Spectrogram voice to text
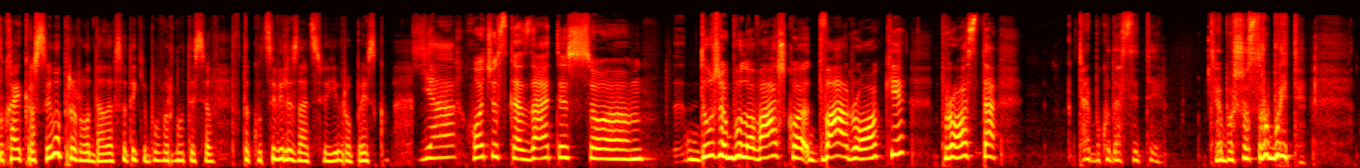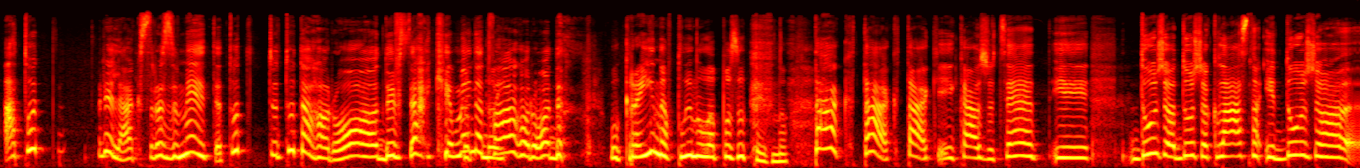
ну хай красива природа, але все-таки повернутися в таку цивілізацію європейську. Я хочу сказати, що дуже було важко два роки. Просто треба кудись йти, треба щось робити. А тут релакс, розумієте? Тут, тут, тут огороди всякі. У мене Тобто- два огороди. Україна вплинула позитивно. Так, так, так. І кажу, це і дуже дуже класно, і дуже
